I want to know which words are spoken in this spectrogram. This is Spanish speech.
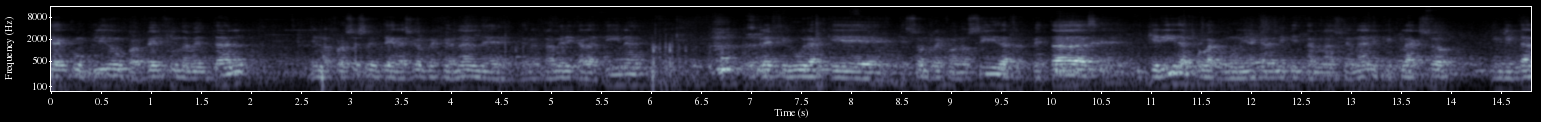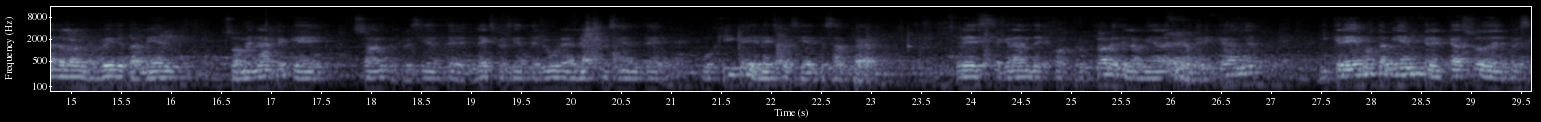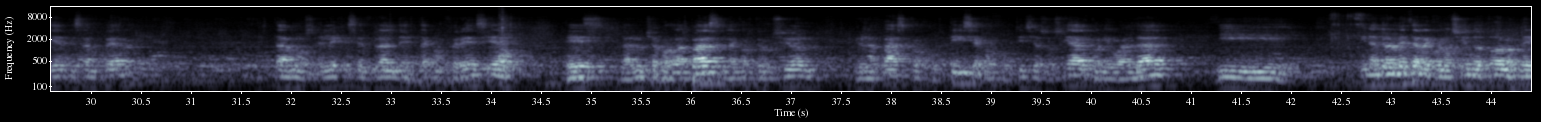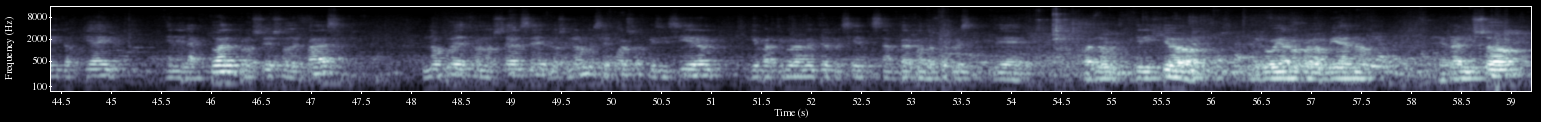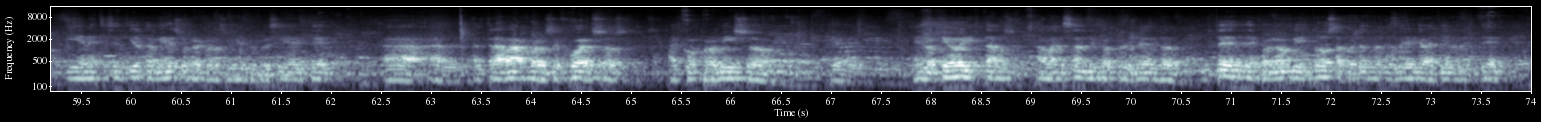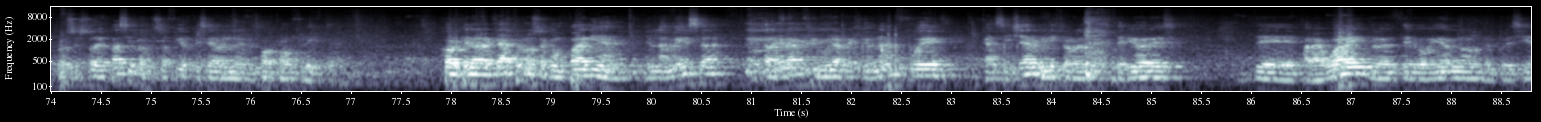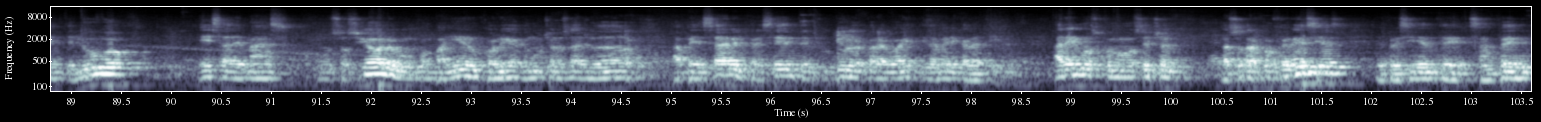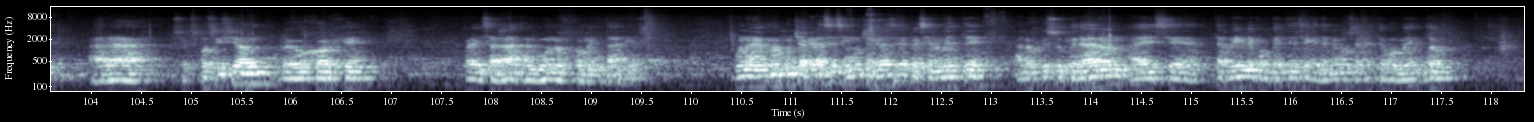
que han cumplido un papel fundamental en los procesos de integración regional de, de nuestra América Latina, tres figuras que, que, son reconocidas, respetadas y queridas por la comunidad académica internacional y que Claxo, invitándolo, nos rinde también su homenaje, que son el, presidente, el expresidente Lula, el expresidente Mujica y el expresidente Samper. Tres grandes constructores de la unidad latinoamericana y creemos también que en el caso del presidente Samper estamos, el eje central de esta conferencia es la lucha por la paz, la construcción de una paz con justicia, con justicia social, con igualdad y, y naturalmente reconociendo todos los méritos que hay en el actual proceso de paz. No puede desconocerse los enormes esfuerzos que se hicieron que particularmente el presidente Samper cuando, eh, dirigió el gobierno colombiano eh, realizó y en este sentido también es un reconocimiento, presidente, al, trabajo, a los esfuerzos, al compromiso eh, en lo que hoy estamos avanzando y construyendo, ustedes desde Colombia y todos apoyando desde América Latina en este proceso de paz y los desafíos que se abren en el post-conflicto. Jorge Lara Castro nos acompaña en la mesa, otra gran figura regional, fue canciller, ministro de Relaciones Exteriores de Paraguay durante el gobierno del presidente Lugo. Es además un sociólogo, un compañero, un colega que mucho nos ha ayudado a pensar el presente, el futuro de Paraguay y de América Latina. Haremos, como hemos hecho en las otras conferencias, el presidente Sampen hará su exposición, luego Jorge realizará algunos comentarios. Una vez más, muchas gracias y muchas gracias especialmente a los que superaron a esa terrible competencia que tenemos en este momento,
